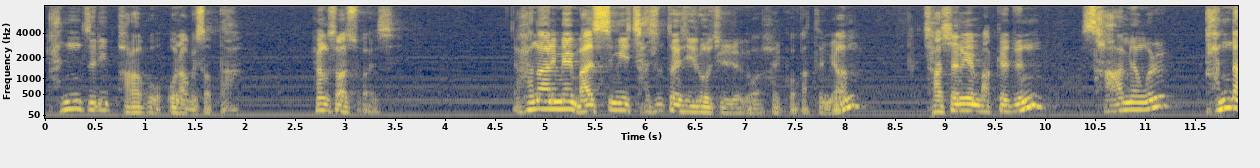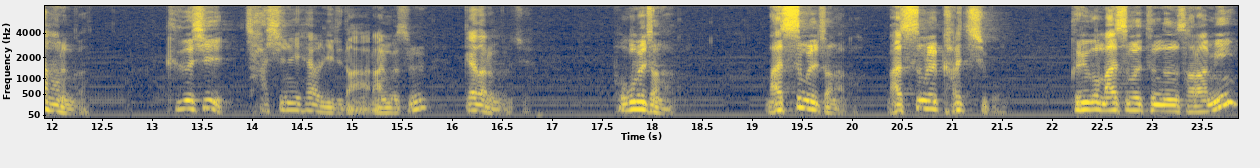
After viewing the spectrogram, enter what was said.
간절히 바라고 원하고 있었다. 향수할 수가 있어요. 하나님의 말씀이 자신 통해서 이루어지려고 할 것 같으면 자신에게 맡겨준 사명을 감당하는 것 그것이 자신이 해야 할 일이다라는 것을 깨달은 거죠. 복음을 전하고 말씀을 전하고 말씀을 가르치고 그리고 말씀을 듣는 사람이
